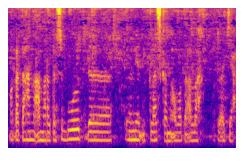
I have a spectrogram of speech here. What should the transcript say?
maka tahanlah amarah tersebut uh, dengan niat ikhlas karena Allah Taala. Itu aja.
